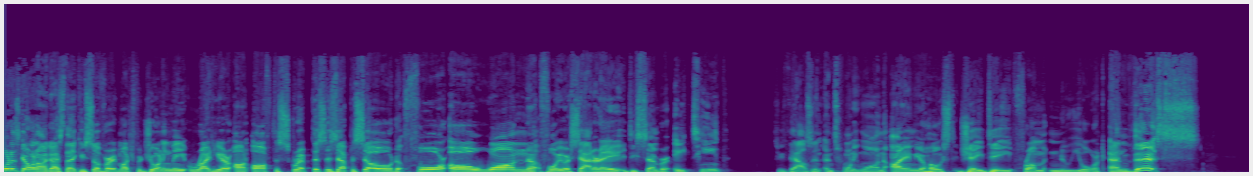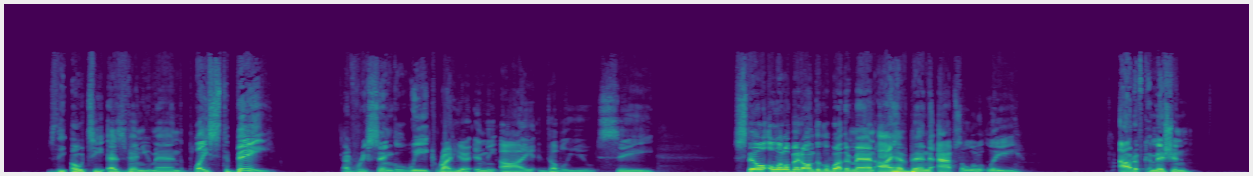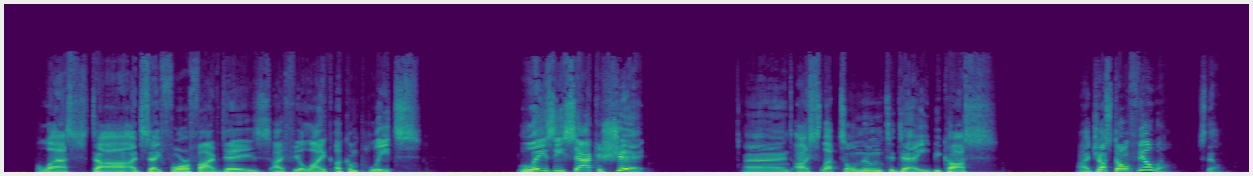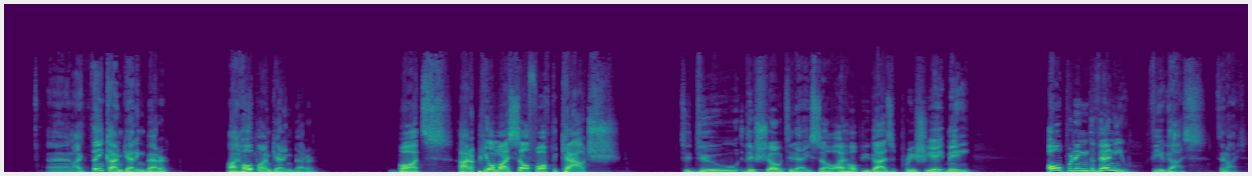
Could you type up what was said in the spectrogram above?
What is going on, guys? Thank you so very much for joining me right here on Off the Script. This is episode 401 for your Saturday, December 18th, 2021. I am your host, JD from New York, and this is the OTS venue, man, the place to be every single week right here in the IWC. Still a little bit under the weather, man. I have been absolutely out of commission the last, uh, I'd say, four or five days. I feel like a complete lazy sack of shit. And I slept till noon today because I just don't feel well still. And I think I'm getting better. I hope I'm getting better. But I had to peel myself off the couch to do this show today. So I hope you guys appreciate me opening the venue for you guys tonight.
